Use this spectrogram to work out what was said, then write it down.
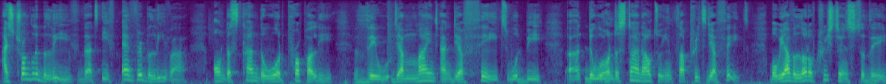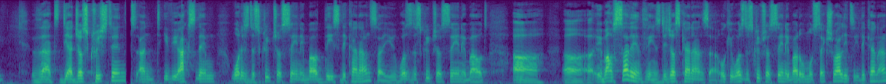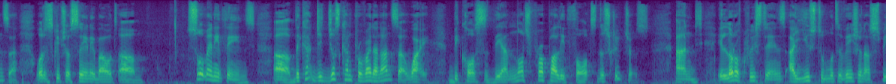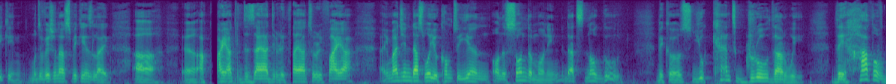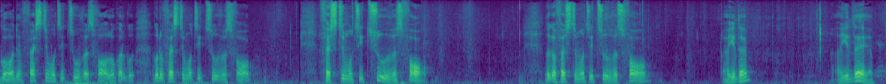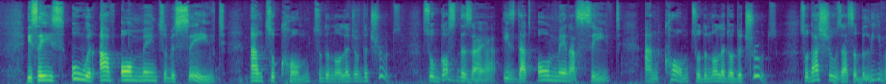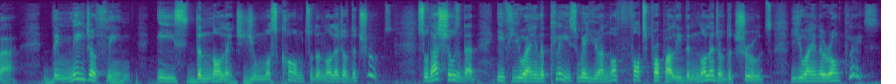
I strongly believe that if every believer understand the word properly, they, their mind and their faith would be, uh, they will understand how to interpret their faith. But we have a lot of Christians today that they are just Christians, and if you ask them, what is the scripture saying about this, they can't answer you. What's the scripture saying about uh, uh, about certain things, they just can't answer. Okay, what's the scripture saying about homosexuality? They can't answer. What is the scripture saying about um, so many things? Uh, they, can't, they just can't provide an answer. Why? Because they are not properly taught the scriptures. And a lot of Christians are used to motivational speaking. Motivational speaking is like uh, uh, acquired desire, to retire to refire. Imagine that's what you come to hear on, on a Sunday morning. That's not good because you can't grow that way. The heart of God in 1 Timothy 2, verse 4. Look at go, go to 1 Timothy 2, verse 4. 1 Timothy 2, verse 4. Look at 1 Timothy 2, verse 4. Are you there? Are you there? He says, Who would have all men to be saved and to come to the knowledge of the truth? So, God's desire is that all men are saved and come to the knowledge of the truth. So, that shows as a believer, the major thing is the knowledge. You must come to the knowledge of the truth. So that shows that if you are in a place where you are not thought properly, the knowledge of the truth, you are in the wrong place.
